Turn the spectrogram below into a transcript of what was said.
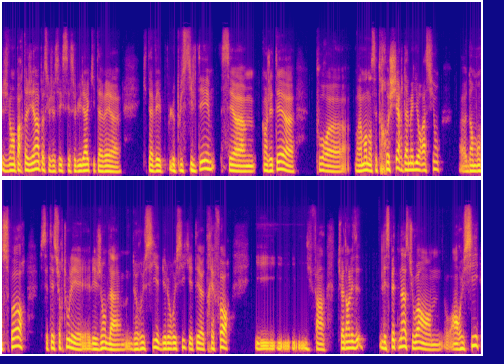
vais en partager un parce que je sais que c'est celui-là qui t'avait qui t'avait le plus tilté. C'est quand j'étais pour euh, vraiment dans cette recherche d'amélioration euh, dans mon sport, c'était surtout les, les, gens de, la, de Russie et de Biélorussie qui étaient euh, très forts. Enfin, tu vois, dans les, les Spetnaz, tu vois, en, en, Russie,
